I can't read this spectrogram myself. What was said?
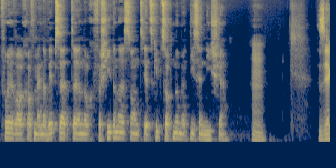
Früher war auch auf meiner Webseite noch Verschiedenes und jetzt gibt es auch nur mehr diese Nische. Hm. Sehr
